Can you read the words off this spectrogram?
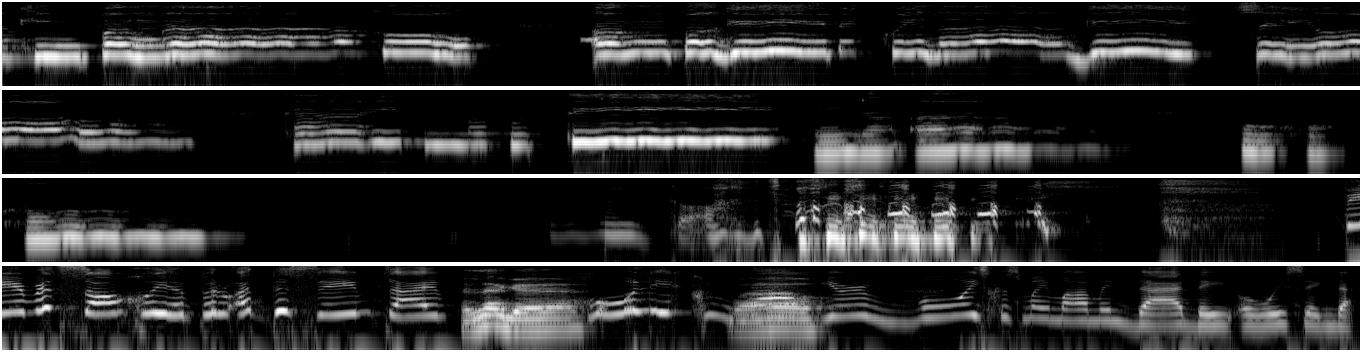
aking pangako ang pag-ibig ko'y lagi sa'yo kahit maputi na ang buhok ko. Oh my God. Favorite song ko yan, pero at the same time, Talaga? holy crap, Wow. your voice. Because my mom and dad, they always sing that.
